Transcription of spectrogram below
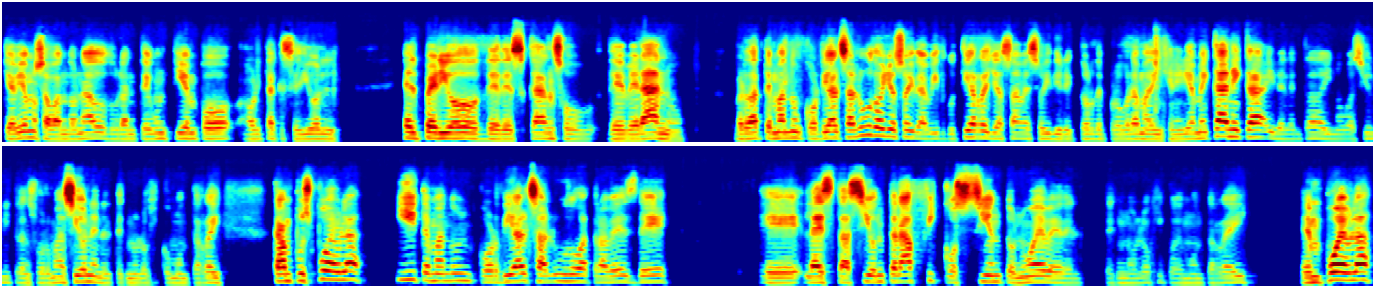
que habíamos abandonado durante un tiempo, ahorita que se dio el, el periodo de descanso de verano, ¿verdad? Te mando un cordial saludo. Yo soy David Gutiérrez, ya sabes, soy director de programa de Ingeniería Mecánica y de la entrada de Innovación y Transformación en el Tecnológico Monterrey Campus Puebla y te mando un cordial saludo a través de eh, la estación Tráfico 109 del Tecnológico de Monterrey en Puebla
